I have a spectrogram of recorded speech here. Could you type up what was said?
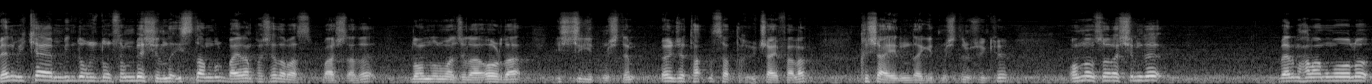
Benim hikayem 1995 yılında İstanbul Bayrampaşa'da başladı. Dondurmacılığa orada işçi gitmiştim. Önce tatlı sattık 3 ay falan. Kış ayında gitmiştim çünkü. Ondan sonra şimdi benim halamın oğlu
